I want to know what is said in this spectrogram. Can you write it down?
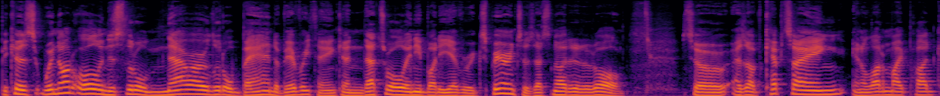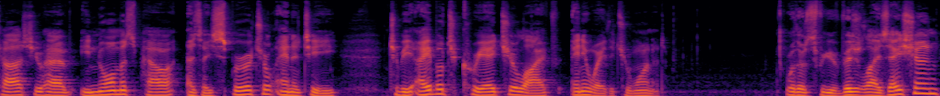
Because we're not all in this little narrow little band of everything, and that's all anybody ever experiences. That's not it at all. So, as I've kept saying in a lot of my podcasts, you have enormous power as a spiritual entity to be able to create your life any way that you want it. Whether it's for your visualization,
